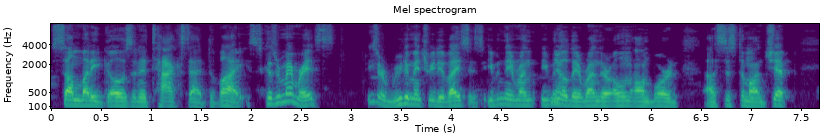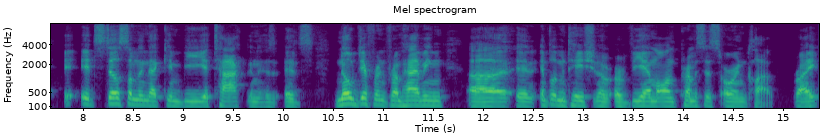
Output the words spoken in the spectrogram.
somebody goes and attacks that device, because remember, it's these are rudimentary devices, even they run, even yeah. though they run their own onboard uh, system on chip, it's still something that can be attacked and it's no different from having uh, an implementation or, or, VM on premises or in cloud, right?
